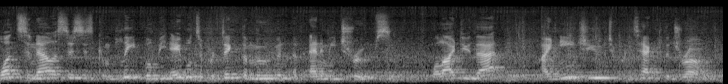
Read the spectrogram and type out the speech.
Once analysis is complete, we'll be able to predict the movement of enemy troops. While I do that, I need you to protect the drone.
